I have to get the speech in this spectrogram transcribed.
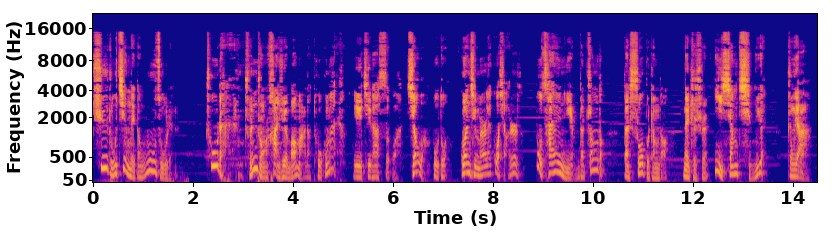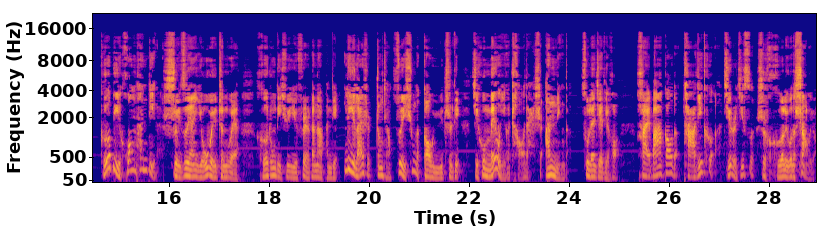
驱逐境内的乌族人。出产纯种汗血宝马的土库曼啊，与其他四国交往不多，关起门来过小日子，不参与你们的争斗。但说不争斗，那只是一厢情愿。中亚隔壁荒滩地带水资源尤为珍贵啊，河中地区与费尔干纳盆地历来是争抢最凶的高于之地，几乎没有一个朝代是安宁的。苏联解体后。海拔高的塔吉克吉尔吉斯是河流的上游，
